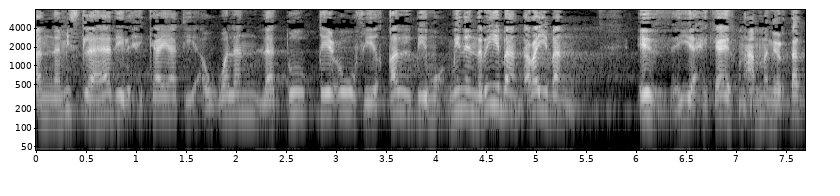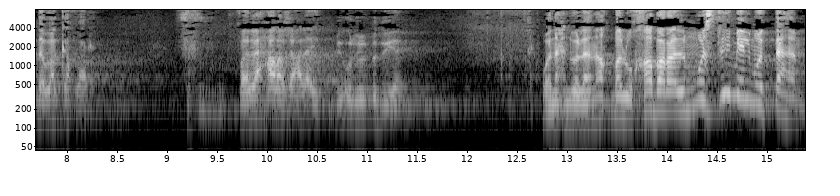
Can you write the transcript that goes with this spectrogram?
أن مثل هذه الحكاية أولا لا توقع في قلب مؤمن ريبا ريبا. إذ هي حكاية عمن ارتد وكفر. فلا حرج عليه بيقولوا اللي بده يعني. ونحن لا نقبل خبر المسلم المتهم.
